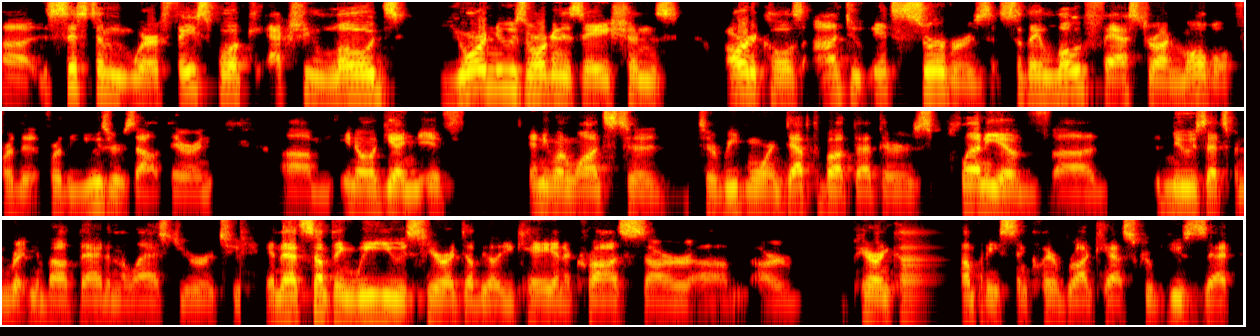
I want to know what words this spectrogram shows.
uh, system where Facebook actually loads your news organization's articles onto its servers, so they load faster on mobile for the for the users out there. And um, you know, again, if anyone wants to to read more in depth about that, there's plenty of uh, news that's been written about that in the last year or two. And that's something we use here at WLUK and across our, um, our parent company, Sinclair Broadcast Group, uses that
